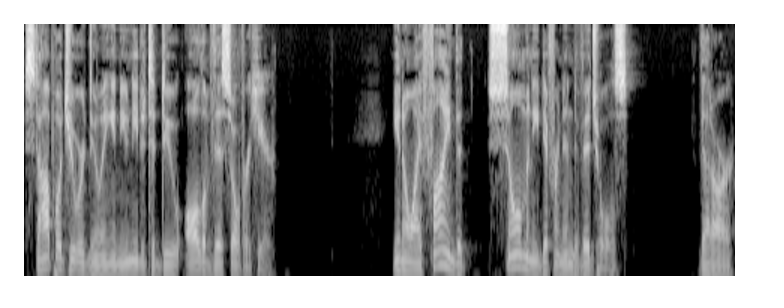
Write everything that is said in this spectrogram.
stop what you were doing and you needed to do all of this over here. You know, I find that so many different individuals that are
